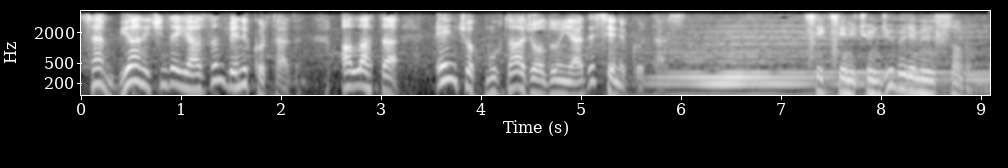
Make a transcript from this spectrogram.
sen bir an içinde yazdın beni kurtardın. Allah da en çok muhtaç olduğun yerde seni kurtarsın. 83. bölümün sonu.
